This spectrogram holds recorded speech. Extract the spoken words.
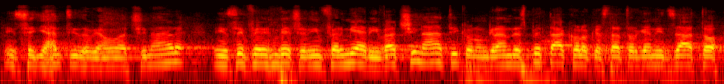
gli insegnanti dobbiamo vaccinare, invece gli infermieri vaccinati con un grande spettacolo che è stato organizzato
